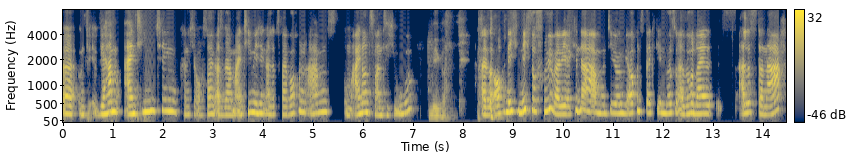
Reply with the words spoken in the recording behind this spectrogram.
äh, und wir haben ein Teammeeting, kann ich auch sagen, also wir haben ein Teammeeting alle zwei Wochen abends um 21 Uhr. Mega. Also auch nicht, nicht so früh, weil wir ja Kinder haben und die irgendwie auch ins Bett gehen müssen. Also von daher alles danach.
